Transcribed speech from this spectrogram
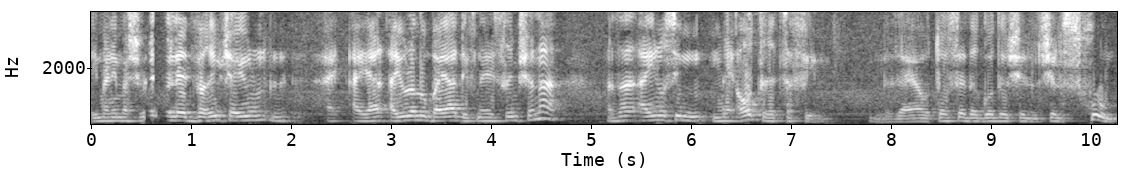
אם אני משווה את זה לדברים שהיו היה, היו לנו ביד לפני 20 שנה, אז היינו עושים מאות רצפים. וזה היה אותו סדר גודל של, של סכום,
